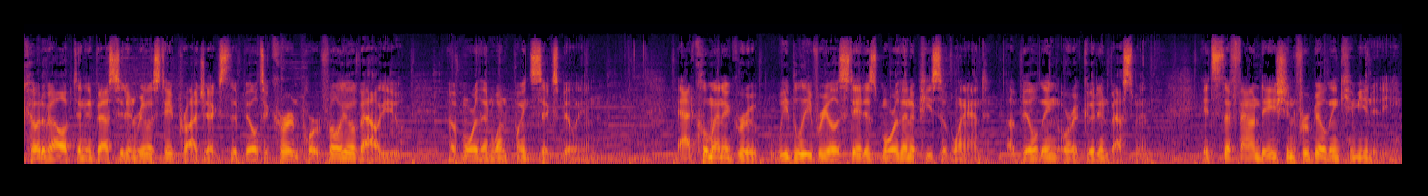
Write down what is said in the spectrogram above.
co developed, and invested in real estate projects that built a current portfolio value of more than 1.6 billion. At Colmena Group, we believe real estate is more than a piece of land, a building, or a good investment. It's the foundation for building community.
